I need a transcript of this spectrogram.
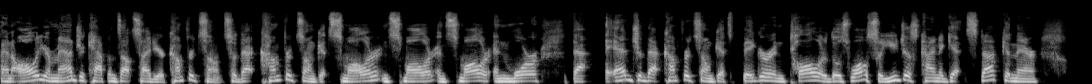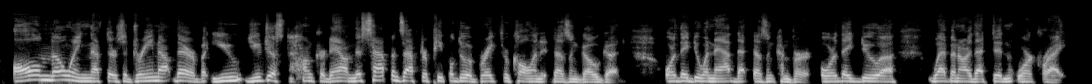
and all your magic happens outside of your comfort zone. So that comfort zone gets smaller and smaller and smaller and more that edge of that comfort zone gets bigger and taller those walls. So you just kind of get stuck in there all knowing that there's a dream out there, but you you just hunker down. This happens after people do a breakthrough call and it doesn't go good. Or they do an ad that doesn't convert or they do a webinar that didn't work right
